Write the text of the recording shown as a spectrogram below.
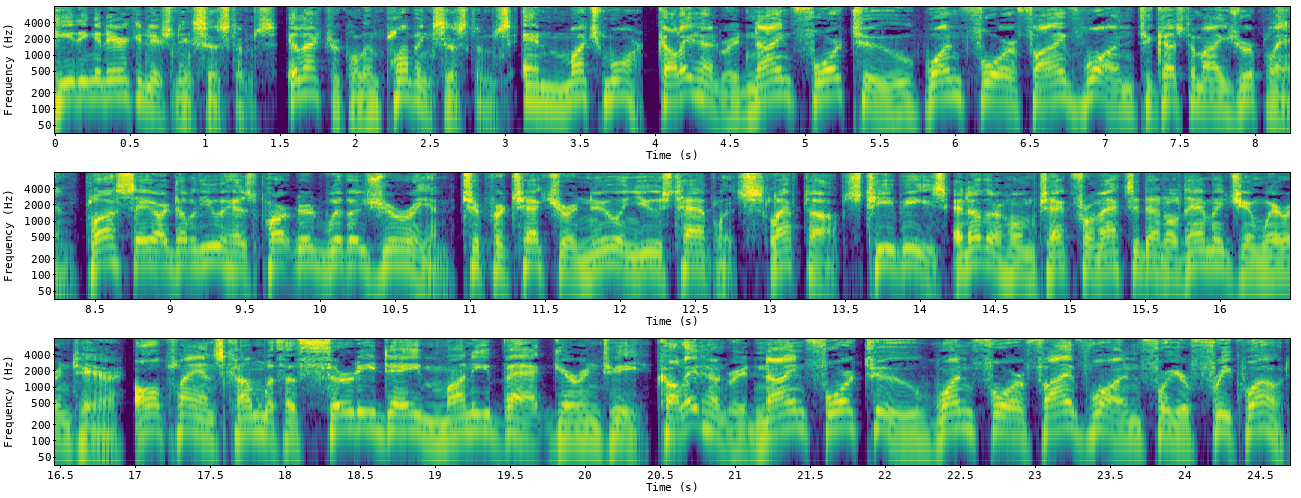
heating and air conditioning systems, electrical and plumbing systems, and much more. Call 800 942 1451 to customize your plan. Plus, ARW has partnered with Asurion to protect your new and used tablets, laptops, TVs, and other home tech from accidental damage and wear and tear. All plans come with a 30 day money back guarantee. Call 800 942 1451 for your free quote.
